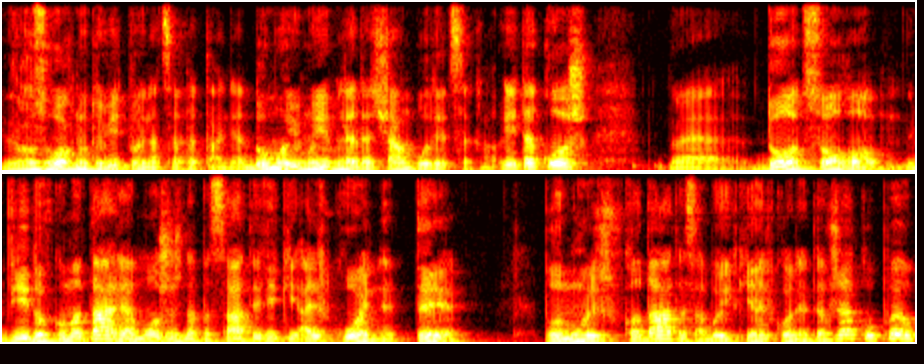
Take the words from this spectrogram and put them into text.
розгорнуту відповідь на це питання. Думаю, моїм глядачам буде цікаво. І також е, до цього відео в коментарях можеш написати, в які альткоїни ти плануєш вкладатися, або які альткоїни ти вже купив.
